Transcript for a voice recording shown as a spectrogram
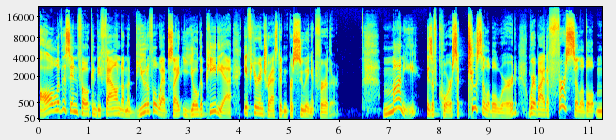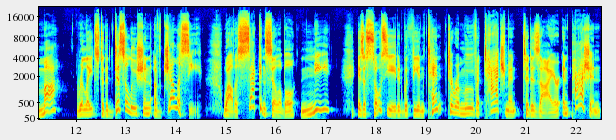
all of this info can be found on the beautiful website Yogapedia if you're interested in pursuing it further. Mani is, of course, a two syllable word whereby the first syllable, ma, relates to the dissolution of jealousy, while the second syllable, ni, is associated with the intent to remove attachment to desire and passion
